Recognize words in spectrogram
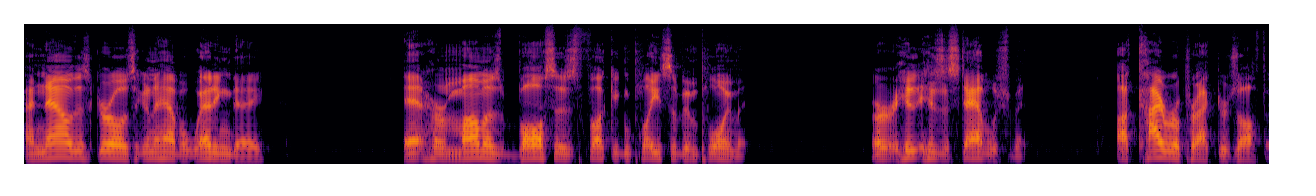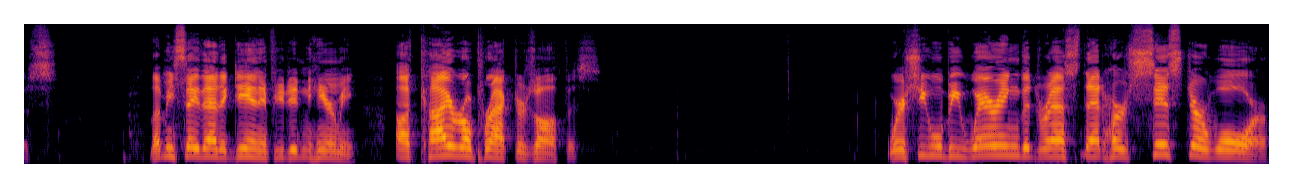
And now this girl is going to have a wedding day at her mama's boss's fucking place of employment or his, his establishment, a chiropractor's office. Let me say that again if you didn't hear me a chiropractor's office where she will be wearing the dress that her sister wore.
